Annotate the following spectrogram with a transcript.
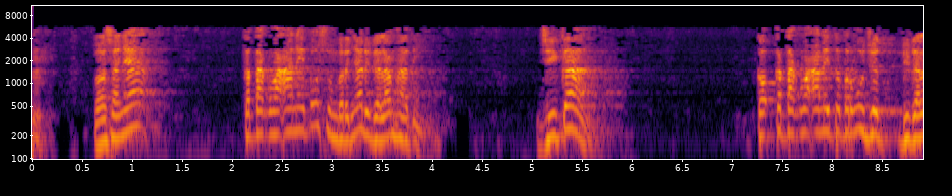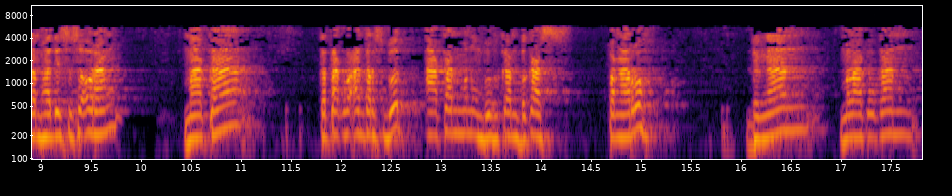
Nah bahwasanya ketakwaan itu sumbernya di dalam hati. Jika ketakwaan itu terwujud di dalam hati seseorang maka ketakwaan tersebut akan menumbuhkan bekas pengaruh dengan melakukan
